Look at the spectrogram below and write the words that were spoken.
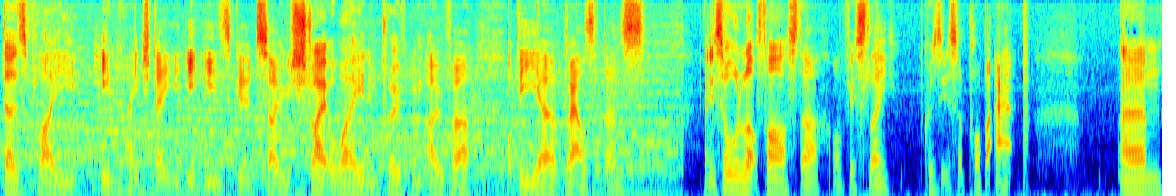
does play in HD. It is good. So straight away an improvement over what the uh, browser does, and it's all a lot faster, obviously, because it's a proper app. Um,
